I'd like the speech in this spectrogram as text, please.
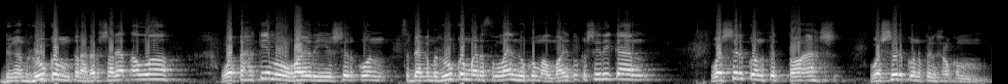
dengan berhukum terhadap syariat Allah. Wa tahkimu ghairihi syirkun, sedangkan berhukum pada selain hukum Allah itu kesyirikan. Wa syirkun fit ta'ah wa syirkun fil hukm.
